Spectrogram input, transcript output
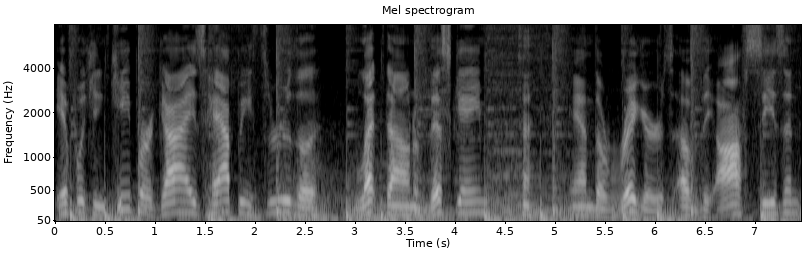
if we can keep our guys happy through the letdown of this game and the rigors of the off season,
